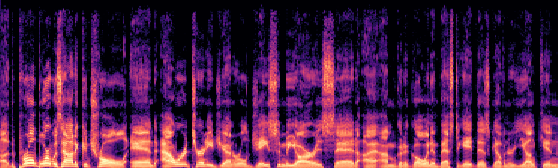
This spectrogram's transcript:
Uh, the parole board was out of control, and our attorney general, Jason Miyares, said, I- am going to go and investigate this. Governor Youngkin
